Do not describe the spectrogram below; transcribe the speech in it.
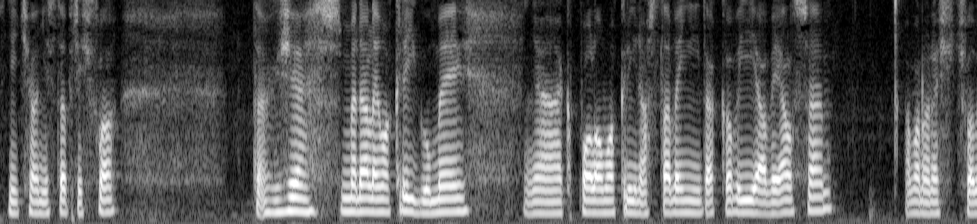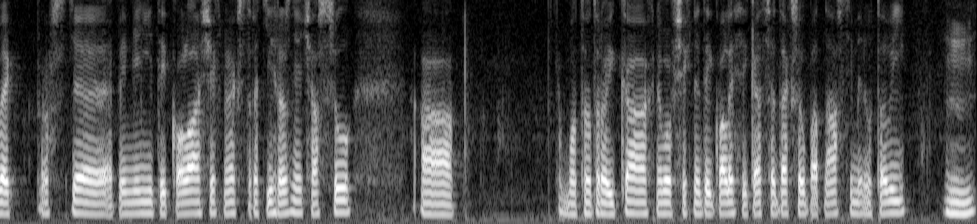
z ničeho nic to přišlo. Takže jsme dali mokrý gumy, nějak polomokrý nastavení takový a vyjel jsem. A ono, než člověk prostě vymění ty kola, všechno, jak ztratí hrozně času a v mototrojkách nebo všechny ty kvalifikace, tak jsou 15 minutový. Hmm.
